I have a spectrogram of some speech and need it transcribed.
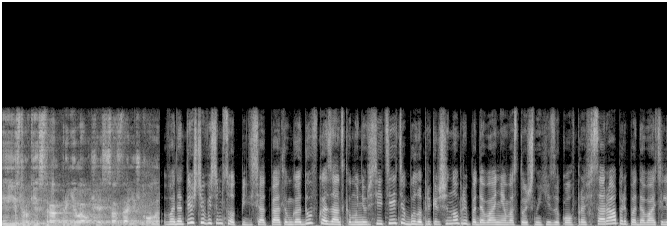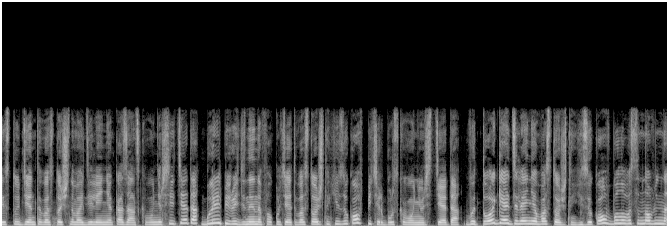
и из других стран приняла участие в создании школы. В 1855 году в Казанском университете было прекращено преподавание восточных языков. Профессора, преподаватели студенты восточного отделения Казанского университета были переведены на факультет восточных языков Петербургского университета. В итоге отделение восточных языков было восстановлено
